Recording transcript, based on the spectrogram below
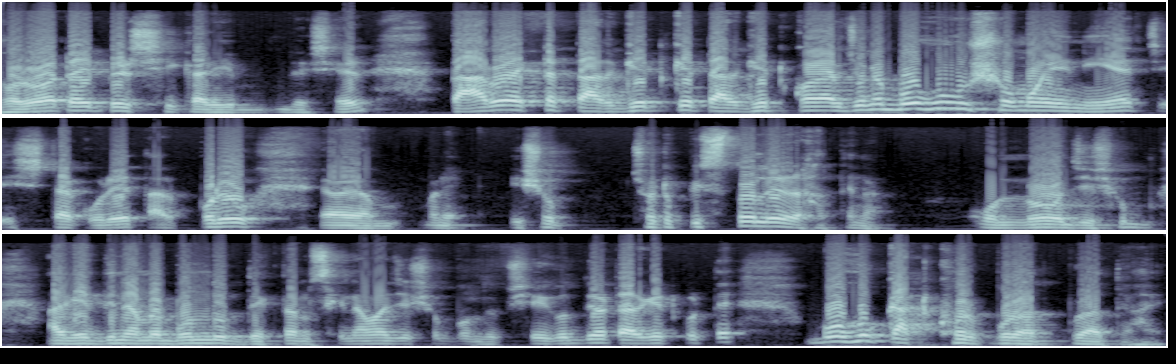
ঘরোয়া টাইপের শিকারী দেশের, তারও একটা টার্গেটকে টার্গেট করার জন্য বহু সময় নিয়ে চেষ্টা করে তারপরেও মানে এসব ছোট পিস্তলের হাতে না, অন্য যেসব, আগের দিনে আমরা বন্দুক দেখতাম সিনেমা যেসব বন্দুক সেগুলো দিয়েও টার্গেট করতে বহু কাঠখড় পোড়া, পোড়াতে হয়।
